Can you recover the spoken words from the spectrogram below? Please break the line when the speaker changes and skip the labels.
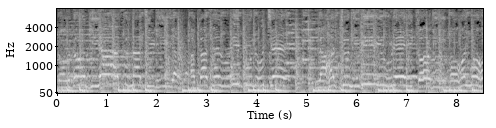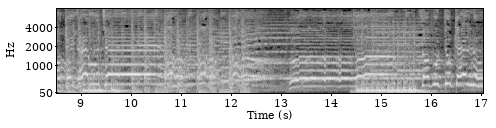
ସୌରଗିଆ ସୁନା ଚିଡ଼ିଆ ଆକାଶେ ଉଡ଼ି ବୁଲୁଛେ ଲାଲ ଚୁନିରି ଉଡ଼େଇ କରି ମୋହନ ମୋହକେ ଦେଉଛେ ଓ, ସବୁଠୁ କେଲୁ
